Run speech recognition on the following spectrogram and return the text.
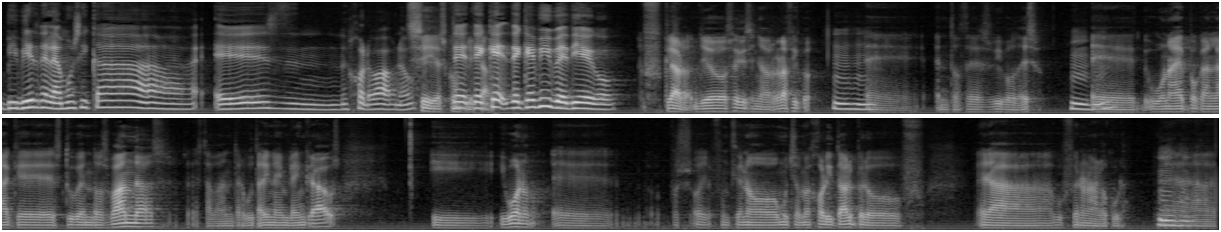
vivir de la música es jorobado, ¿no? Sí, es ¿De- ¿De, complicado. qué, de qué vive Diego? Claro, yo soy diseñador gráfico, eh, entonces vivo de eso. Eh, hubo una época en la que estuve en dos bandas, estaba en Terbutalina y Blaine Kraus, y, y bueno, pues oye, funcionó mucho mejor y tal, pero uf, era, uf, era una locura. Era-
